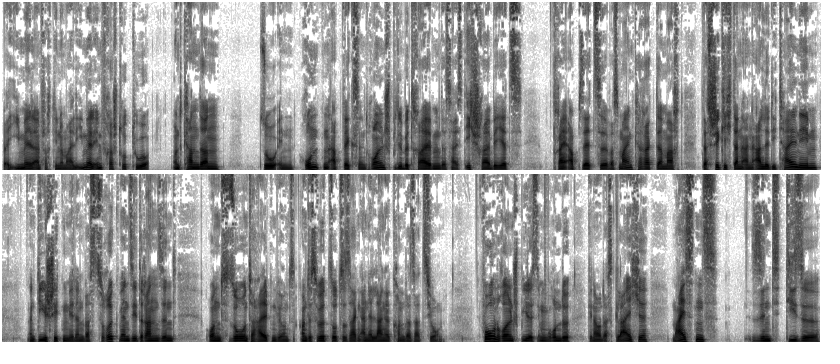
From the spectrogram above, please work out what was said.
bei E-Mail einfach die normale E-Mail-Infrastruktur und kann dann so in Runden abwechselnd Rollenspiel betreiben. Das heißt, ich schreibe jetzt drei Absätze, was mein Charakter macht. Das schicke ich dann an alle, die teilnehmen. Und die schicken mir dann was zurück, wenn sie dran sind. Und so unterhalten wir uns. Und es wird sozusagen eine lange Konversation. Forenrollenspiel ist im Grunde genau das gleiche. Meistens sind diese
